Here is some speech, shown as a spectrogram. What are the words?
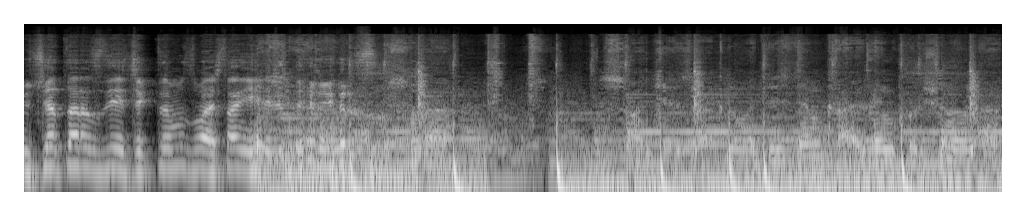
Üç atarız diye çıktığımız maçtan yenelim deniyoruz. sıra Son kez aklımı dizdim kalbin kurşununa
